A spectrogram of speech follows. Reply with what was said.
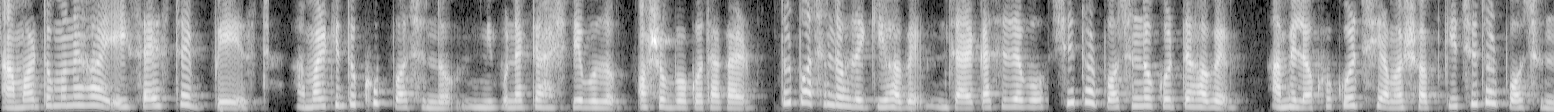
আমার তো মনে হয় এই সাইজটাই বেস্ট আমার কিন্তু খুব পছন্দ। নিপুণ একটা হাসি দিয়ে বলল, অসভ্য কোথাকার। তোর পছন্দ হলে কি হবে? যার কাছে যাব, সে তোর পছন্দ করতে হবে। আমি লক্ষ্য করছি আমার সব সবকিছু তোর পছন্দ।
